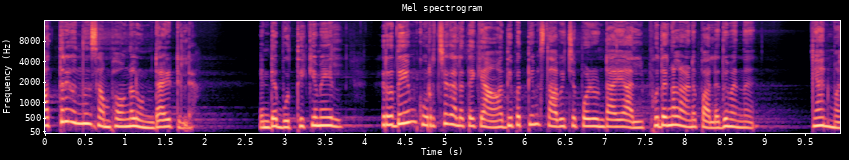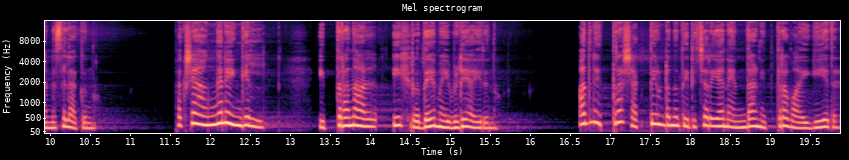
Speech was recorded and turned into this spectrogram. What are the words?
അത്രയൊന്നും സംഭവങ്ങൾ ഉണ്ടായിട്ടില്ല. എന്റെ ബുദ്ധിക്കുമേൽ ഹൃദയം കുറച്ചു കാലത്തേക്ക് ആധിപത്യം സ്ഥാപിച്ചപ്പോഴുണ്ടായ അത്ഭുതങ്ങളാണ് പലതുമെന്ന് ഞാൻ മനസ്സിലാക്കുന്നു. പക്ഷെ അങ്ങനെയെങ്കിൽ ഇത്രനാൾ ഈ ഹൃദയം എവിടെയായിരുന്നു? അതിന് ഇത്ര ശക്തിയുണ്ടെന്ന് തിരിച്ചറിയാൻ എന്താണ് ഇത്ര വൈകിയത്?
